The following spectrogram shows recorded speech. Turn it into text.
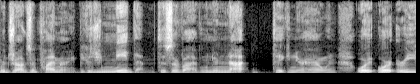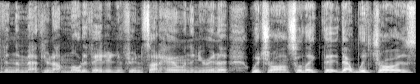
where drugs are primary because you need them to survive. When you're not taking your heroin or, or, or even the meth, you're not motivated. And if you're, it's not heroin, then you're in a withdrawal. So like the, that withdrawal is,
